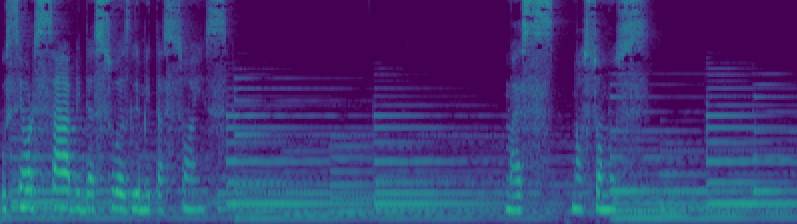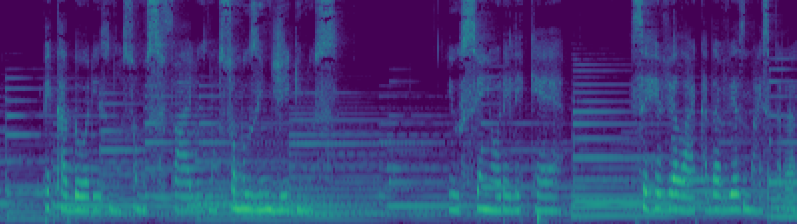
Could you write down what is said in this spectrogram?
O Senhor sabe das suas limitações. Mas nós somos pecadores, nós somos falhos, nós somos indignos. E o Senhor, Ele quer se revelar cada vez mais para,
